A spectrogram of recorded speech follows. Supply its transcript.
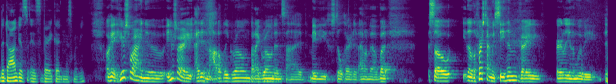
The dog is is very good in this movie. Okay, here's where I knew. Here's where I, I didn't audibly groan, but I groaned inside. Maybe you still heard it. I don't know. But so you know, the first time we see him, very early in the movie, uh,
